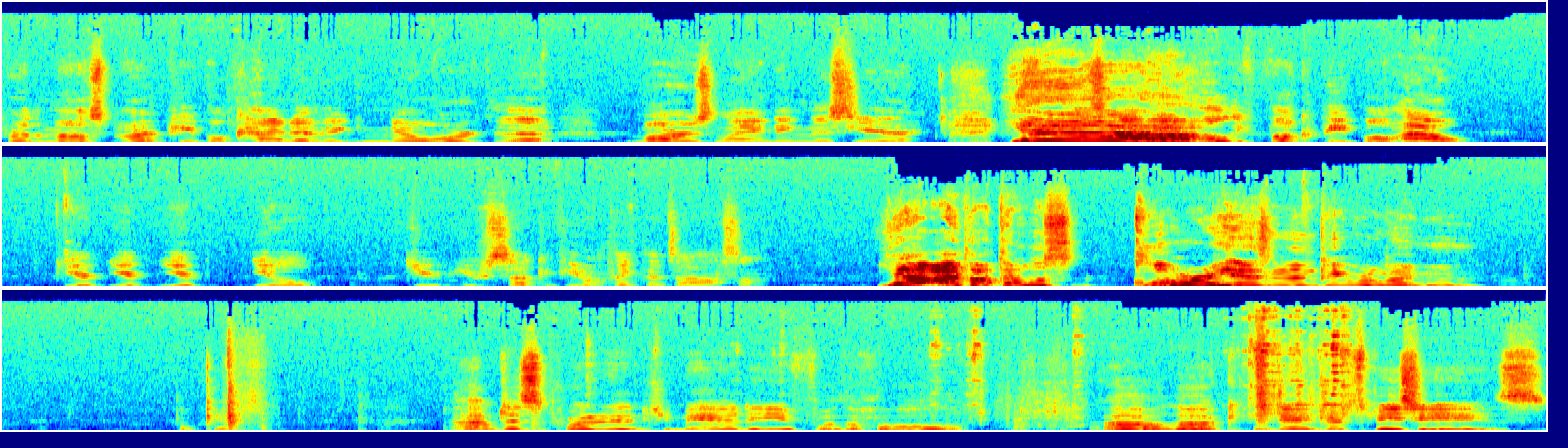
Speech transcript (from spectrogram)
for the most part, people kind of ignored the Mars landing this year. 'Cause, I mean, holy fuck, people! How you you you you you you suck if you don't think that's awesome. Yeah, I thought that was glorious, and then people were like, mm. "Okay." I'm disappointed in humanity for the whole. Oh look, endangered species.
